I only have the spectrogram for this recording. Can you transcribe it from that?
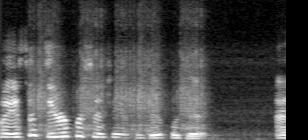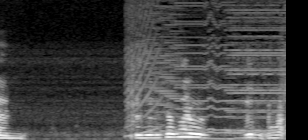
Wait, it said zero percent chance of duplicate, and is it because I was didn't have?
